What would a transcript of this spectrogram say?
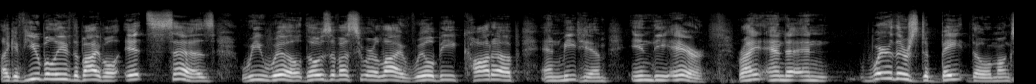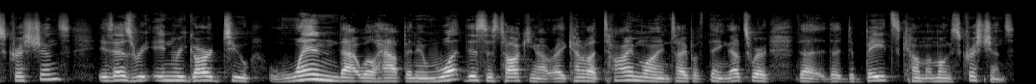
like if you believe the Bible, it says we will, those of us who are alive, will be caught up and meet him in the air, right? And, and where there's debate, though, amongst Christians is as re- in regard to when that will happen and what this is talking about, right? Kind of a timeline type of thing. That's where the, the debates come amongst Christians.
